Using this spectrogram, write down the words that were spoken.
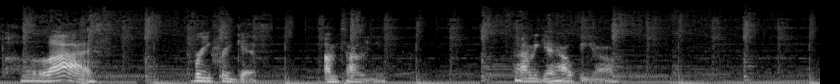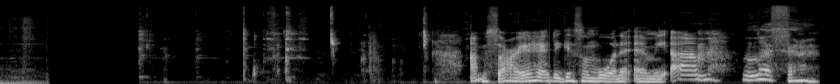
plus free free gifts. I'm telling you. Time to get healthy, y'all. I'm sorry, I had to get some water in me. Um, listen.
